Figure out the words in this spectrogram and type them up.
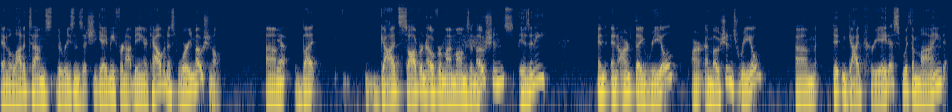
and a lot of times the reasons that she gave me for not being a Calvinist were emotional. Um, yep. But God's sovereign over my mom's emotions, isn't He? And and aren't they real? Aren't emotions real? Um, didn't God create us with a mind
